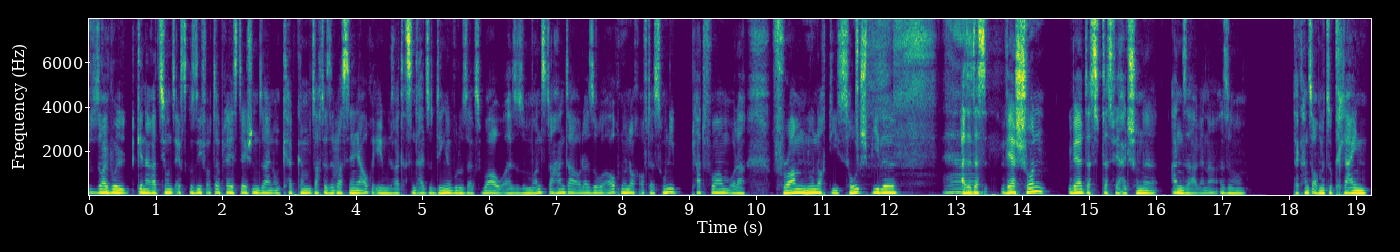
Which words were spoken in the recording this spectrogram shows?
soll wohl generationsexklusiv auf der PlayStation sein und Capcom, sagte Sebastian ja auch eben gerade, das sind halt so Dinge, wo du sagst, wow, also so Monster Hunter oder so auch nur noch auf der Sony-Plattform oder From nur noch die Soul-Spiele. Also das wäre schon, wäre das, das wäre halt schon eine Ansage, ne? Also da kannst du auch mit so kleinen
